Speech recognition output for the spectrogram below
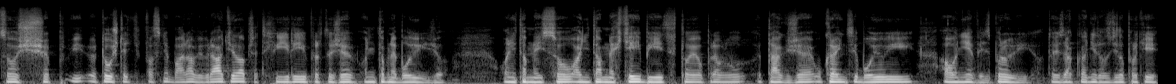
což to už teď vlastně Báda vyvrátila před chvílí, protože oni tam nebojují. Že? Oni tam nejsou, ani tam nechtějí být. To je opravdu tak, že Ukrajinci bojují a oni je vyzbrojují. To je základní rozdíl proti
